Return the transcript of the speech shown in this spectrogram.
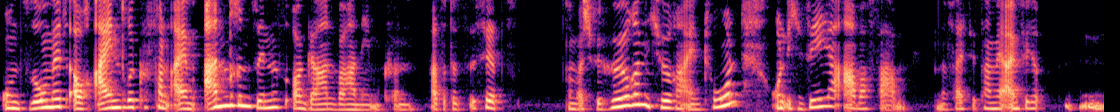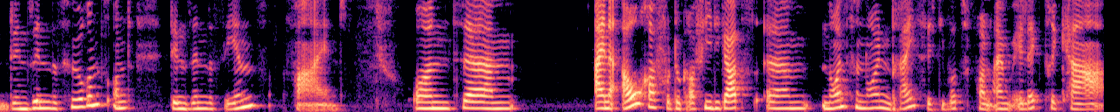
und somit auch Eindrücke von einem anderen Sinnesorgan wahrnehmen können. Also das ist jetzt zum Beispiel Hören, ich höre einen Ton und ich sehe aber Farben. Das heißt, jetzt haben wir einfach den Sinn des Hörens und den Sinn des Sehens vereint. Und ähm, eine Aura-Fotografie, die gab es ähm, 1939, die wurde von einem Elektriker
